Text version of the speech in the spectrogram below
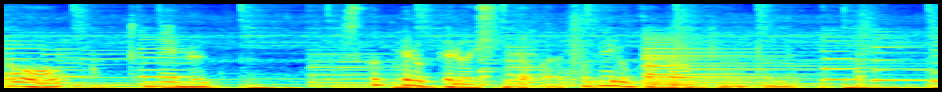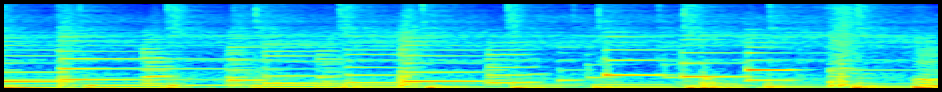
どう？食べる？すごいペロペロしてたから食べるかなと思ったうん。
